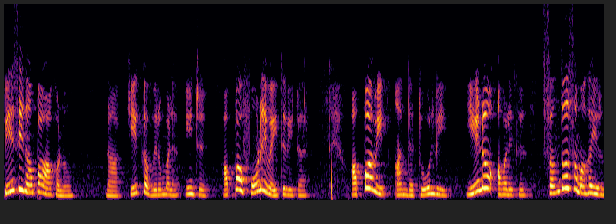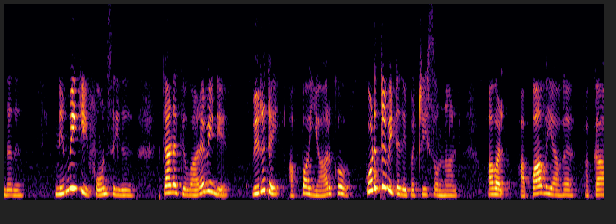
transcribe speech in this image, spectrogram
பேசிதான்ப்பா ஆகணும். நான் கேட்க விரும்பலை என்று அப்பா ஃபோனை வைத்து விட்டார் அப்பாவின் அந்த தோல்வி ஏனோ அவளுக்கு சந்தோஷமாக இருந்தது. நிம்மிக்கு ஃபோன் செய்து தனக்கு வரவேண்டிய விருதை அப்பா யாருக்கோ கொடுத்து விட்டதை பற்றி சொன்னாள். அவள் அப்பாவையாக அக்கா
